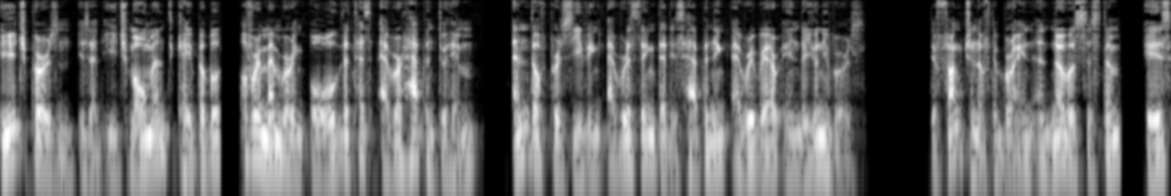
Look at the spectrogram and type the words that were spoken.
Each person is at each moment capable of remembering all that has ever happened to him and of perceiving everything that is happening everywhere in the universe. The function of the brain and nervous system is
